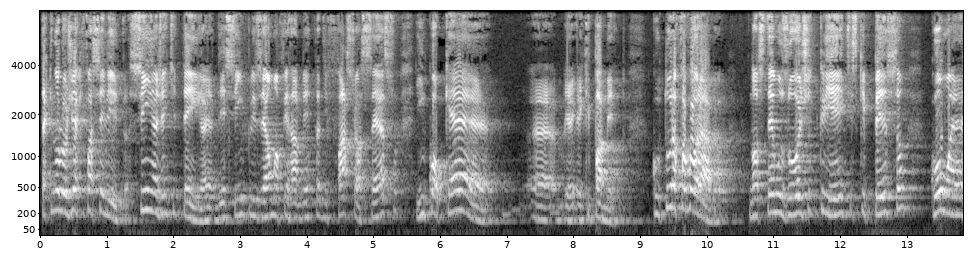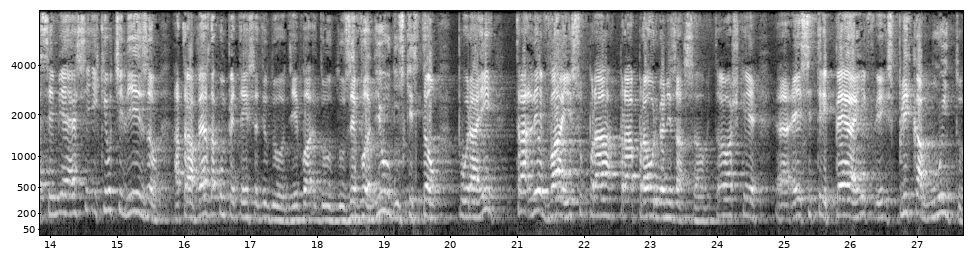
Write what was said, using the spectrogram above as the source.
Tecnologia que facilita, sim, a gente tem. A EAD Simples é uma ferramenta de fácil acesso em qualquer é, equipamento. Cultura favorável. Nós temos hoje clientes que pensam com a SMS e que utilizam, através da competência de, do, de, do, dos evanildos que estão por aí, levar isso para a organização. Então, eu acho que é, esse tripé aí explica muito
